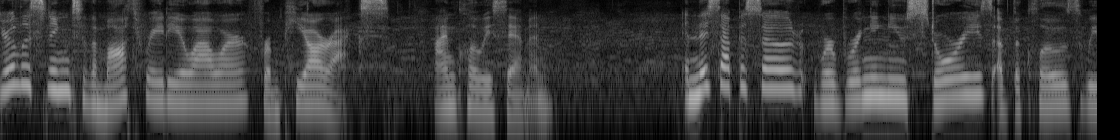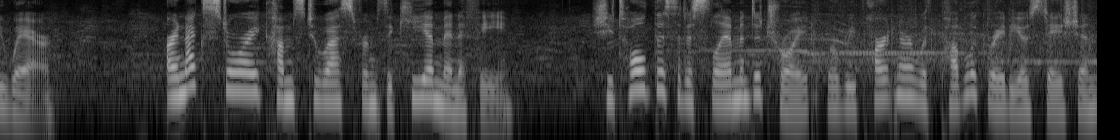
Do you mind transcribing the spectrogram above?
You're listening to the Moth Radio Hour from PRX. I'm Chloe Salmon. In this episode, we're bringing you stories of the clothes we wear. Our next story comes to us from Zakiya Minifee. She told this at a slam in Detroit where we partner with public radio station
